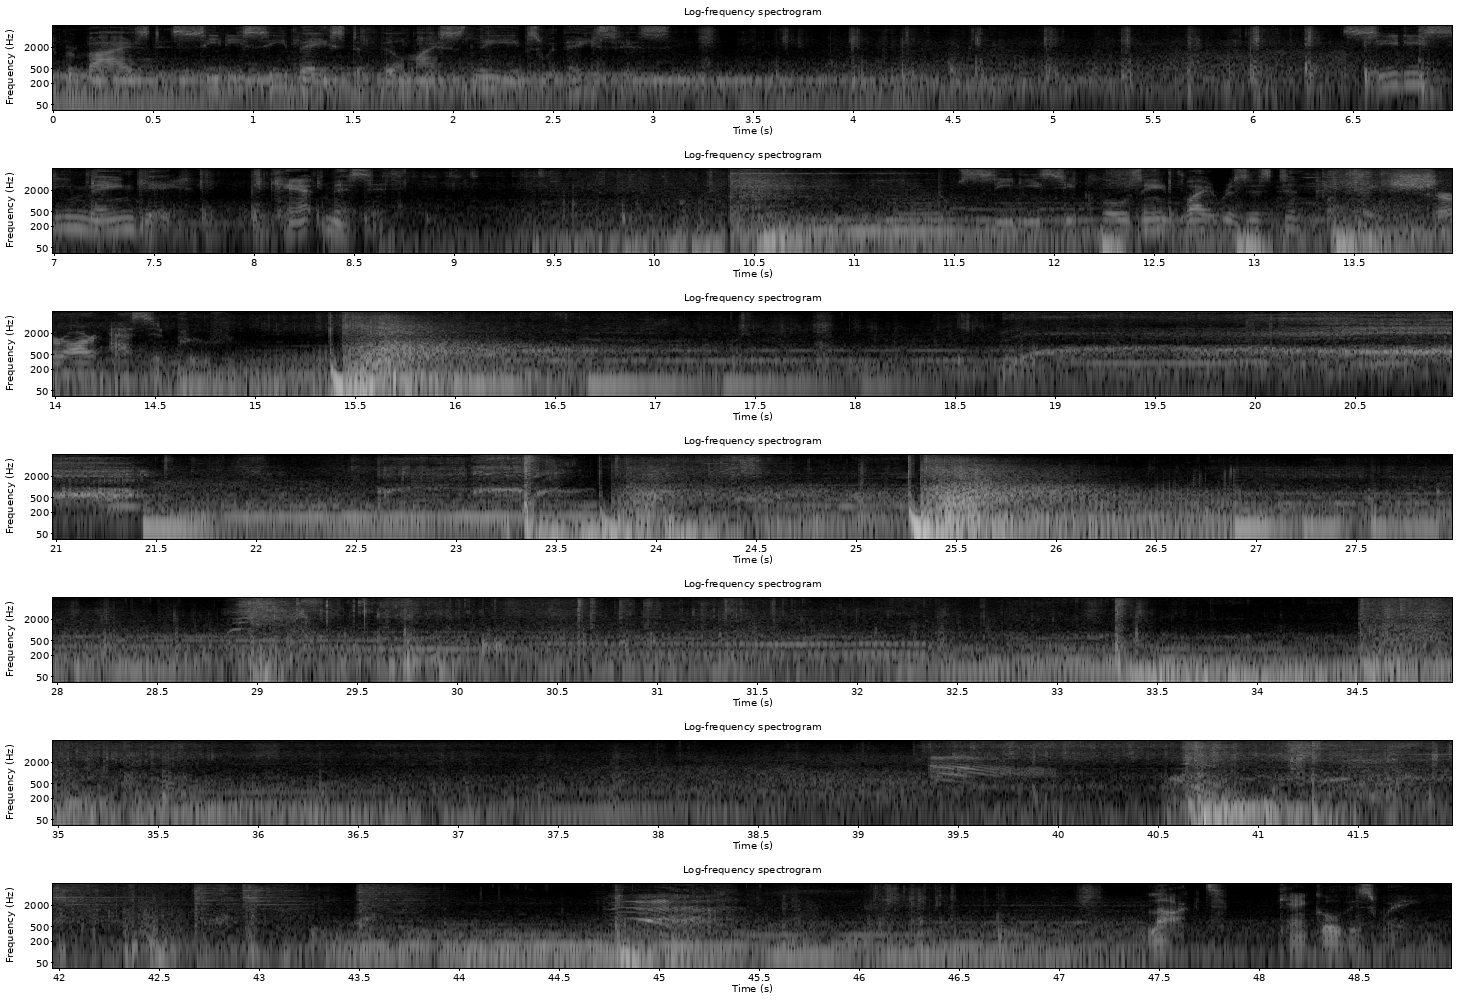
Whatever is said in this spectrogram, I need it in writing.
Unsupervised CDC base to fill my sleeves with aces. CDC main gate. Can't miss it. Those CDC clothes ain't bite resistant, but they sure are acid proof. Can't go this way.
